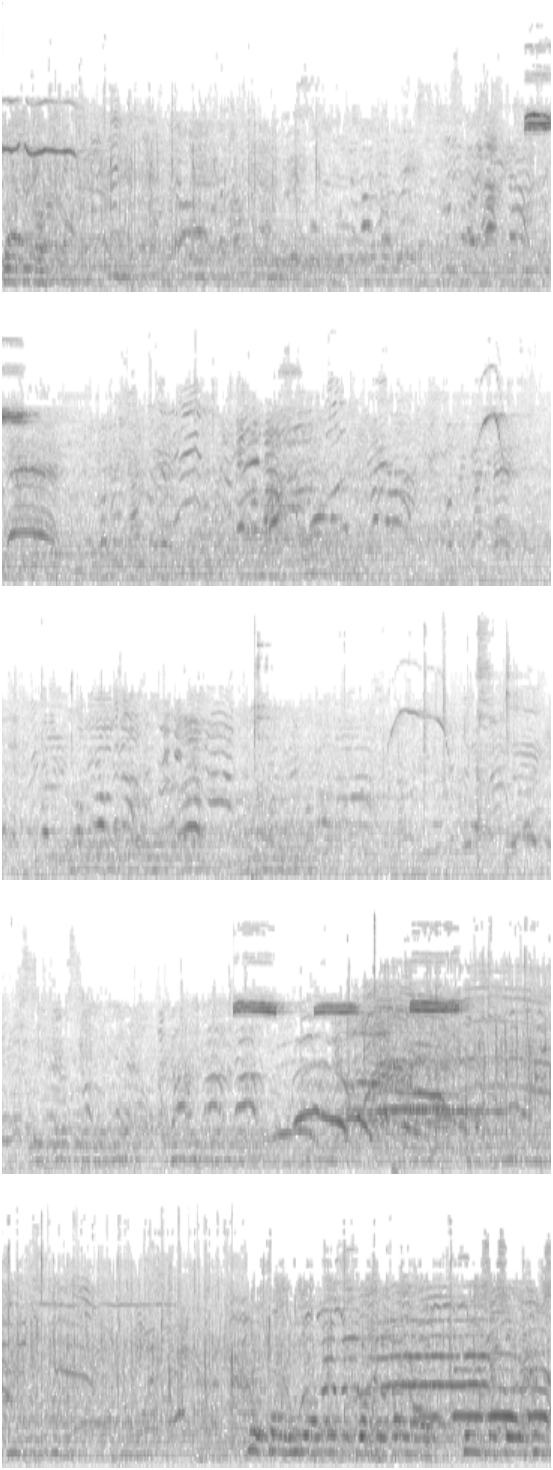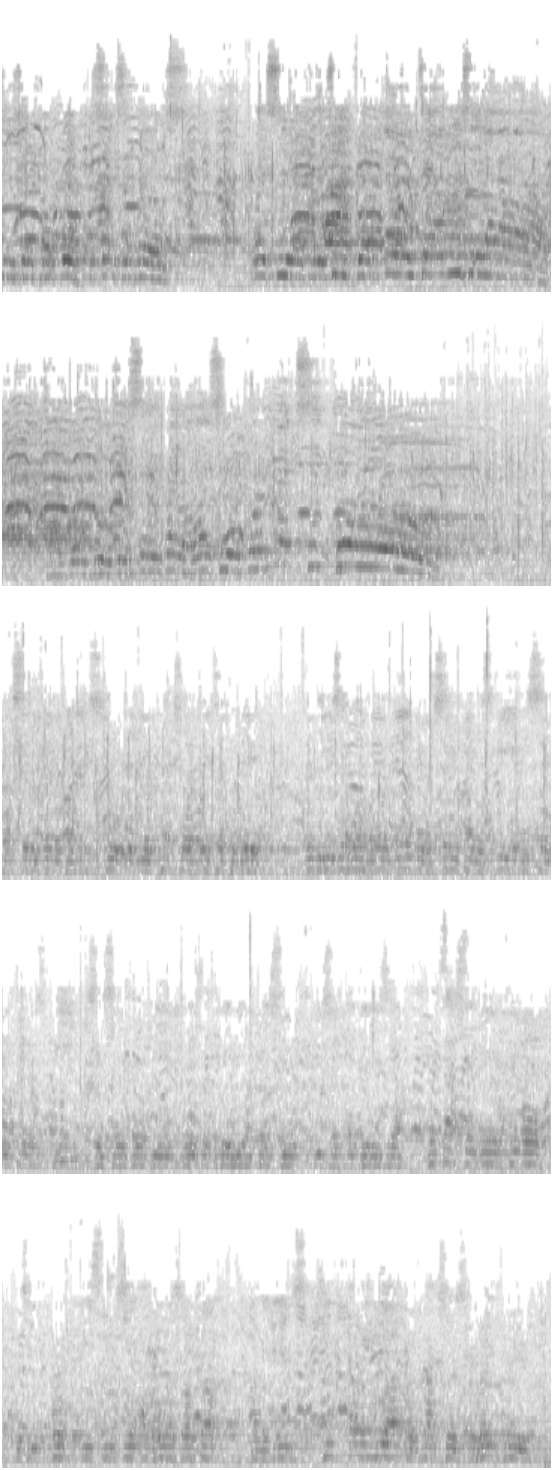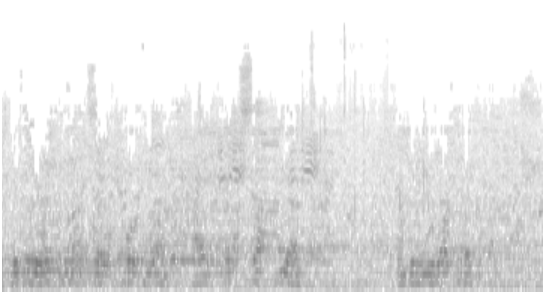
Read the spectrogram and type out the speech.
Thank you. Let's hear for the team from Indonesia. And going to the semi-final. Let's it for Mexico. That semi-final for Mexico will be on pitch one later today. Another game A and B. So semi-final B here Indonesia. Fantastic game football between both of these teams here on the Homeless World Cup. And the games keep coming here with matches right through the day right here until 4 p.m. And next up here, I'm going to be welcoming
